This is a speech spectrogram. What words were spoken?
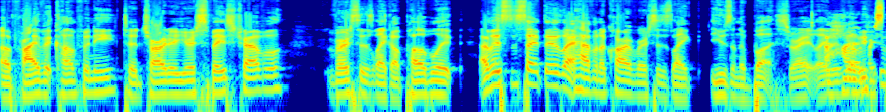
a private company to charter your space travel versus like a public, I mean it's the same thing as like having a car versus like using a bus, right? Like there's gonna, be, 100%.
